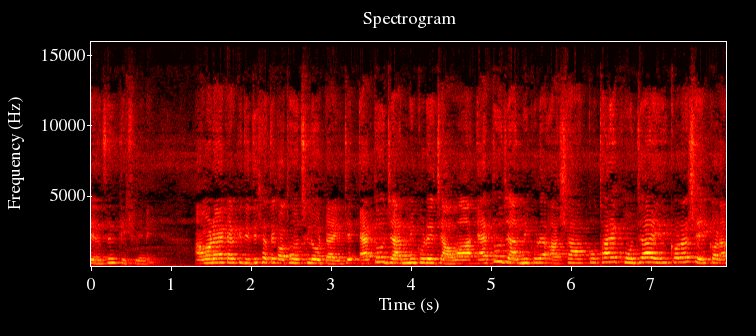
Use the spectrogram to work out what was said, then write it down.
টেনশন কিছুই নেই। আমার এক আর কি দিদির সাথে কথা হচ্ছিল ওটাই, যে এত জার্নি করে যাওয়া, এত জার্নি করে আসা, কোথায় খোঁজা, এই করা, সেই করা।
